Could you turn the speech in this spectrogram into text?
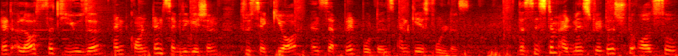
that allows such user and content segregation through secure and separate portals and case folders. The system administrators should also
